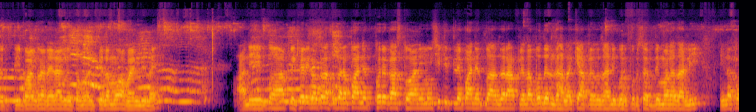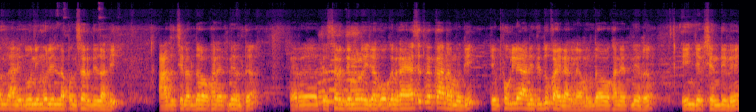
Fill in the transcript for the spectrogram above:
तर ती बाळ रडायला लागलं होतं मग तिला मोबाईल दिलाय. आणि आपल्या खेडेगावात आता जरा पाण्यात फरक असतो. आणि मग शेतीतल्या पाण्यात जरा आपल्याला बदल झाला की आपल्याला झाली भरपूर सर्दी मला झाली. हिला पण झाली दोन्ही मुलींना पण सर्दी झाली. आजच हिला दवाखान्यात नेलतं. तर त्या सर्दीमुळे हिच्या गोगल गाय असतात का कानामध्ये ते फुगले आणि ते दुखायला लागल्या. मग दवाखान्यात नेलं इंजेक्शन दिले.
